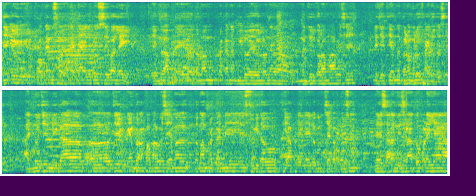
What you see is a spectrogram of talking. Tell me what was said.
જે કંઈ પ્રોબ્લેમ્સ હોય અને ત્યાં એ લોકો સેવા લઈ, એમને આપણે તમામ પ્રકારના બિલો, એ લોકોને મંજૂર કરવામાં આવે છે. એટલે જેથી એમને ઘણો ઘણો ફાયદો થશે. આજનો જે મેગા જે કેમ્પ રાખવામાં આવ્યો છે, એમાં તમામ પ્રકારની સુવિધાઓથી આપણે એ લોકોને ચેકઅપ કરશું. ને સારા નિષ્ણાતો પણ અહીંયા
